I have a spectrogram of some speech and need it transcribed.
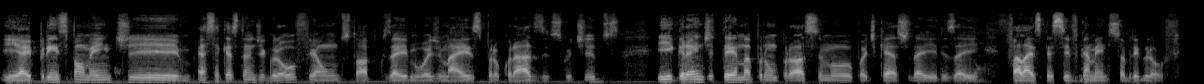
E aí, principalmente, essa questão de growth é um dos tópicos aí hoje mais procurados e discutidos. E grande tema para um próximo podcast da Iris aí, falar especificamente sobre growth.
